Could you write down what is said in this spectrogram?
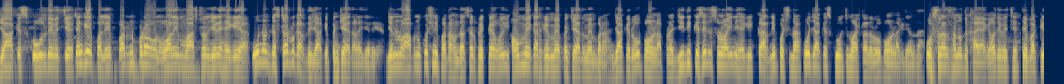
ਜਾ ਕੇ ਸਕੂਲ ਦੇ ਵਿੱਚ ਚੰਗੇ ਭਲੇ ਪੜਨ ਪੜਾਉਣ ਵਾਲੇ ਮਾਸਟਰ ਜਿਹੜੇ ਹੈਗੇ ਆ ਉਹਨਾਂ ਨੂੰ ਡਿਸਟਰਬ ਕਰਦੇ ਜਾ ਕੇ ਪੰਚਾਇਤ ਵਾਲੇ ਜਿਹੜੇ ਆ ਜਿਨ੍ਹਾਂ ਨੂੰ ਆਪ ਨੂੰ ਕੁਝ ਨਹੀਂ ਪਤਾ ਹੁੰਦਾ ਸਿਰਫ ਇੱਕ ਹੋਈ ਹਉਮੈ ਕਰਕੇ ਮੈਂ ਪੰਚਾਇਤ ਮੈਂਬਰ ਆ ਜਾ ਕੇ ਰੋਹ ਪਾਉਣ ਲੱਪਣਾ ਜਿਹਦੀ ਕਿਸੇ ਦੀ ਸੁਣਵਾਈ ਨਹੀਂ ਹੈਗੀ ਘਰ ਨਹੀਂ ਪੁੱਛਦਾ ਉਹ ਜਾ ਕੇ ਸਕੂਲ 'ਚ ਮਾਸਟਰਾਂ ਦਾ ਰੋਹ ਪਾਉਣ ਲੱਗ ਜਾਂਦਾ। ਉਸ ਤਰ੍ਹਾਂ ਸਾਨੂੰ ਦਿਖਾਇਆ ਗਿਆ ਉਹਦੇ ਵਿੱਚ ਤੇ ਬਾਕੀ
